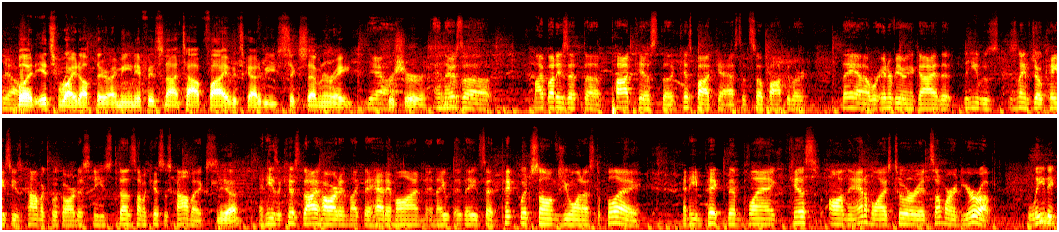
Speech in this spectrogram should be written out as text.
Yeah. But it's right up there. I mean, if it's not top five, it's got to be six, seven, or eight. Yeah, for sure. And there's a my buddies at the podcast, the Kiss podcast that's so popular. They uh, were interviewing a guy that he was. His name's Joe Casey. He's a comic book artist, and he's done some of Kiss's comics. Yeah. And he's a Kiss diehard, and like they had him on, and they they said pick which songs you want us to play, and he picked them playing Kiss on the Animalize tour in somewhere in Europe, leading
